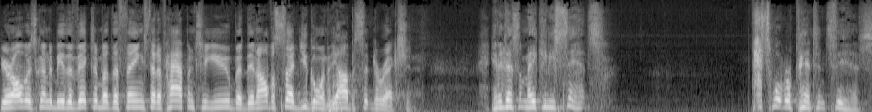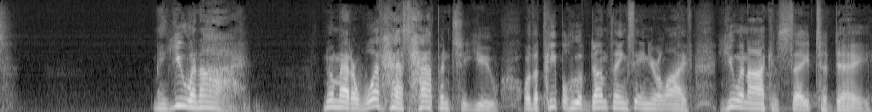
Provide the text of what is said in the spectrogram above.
You're always going to be the victim of the things that have happened to you, but then all of a sudden you go in the opposite direction. And it doesn't make any sense. That's what repentance is. I mean, you and I, no matter what has happened to you or the people who have done things in your life, you and I can say today,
